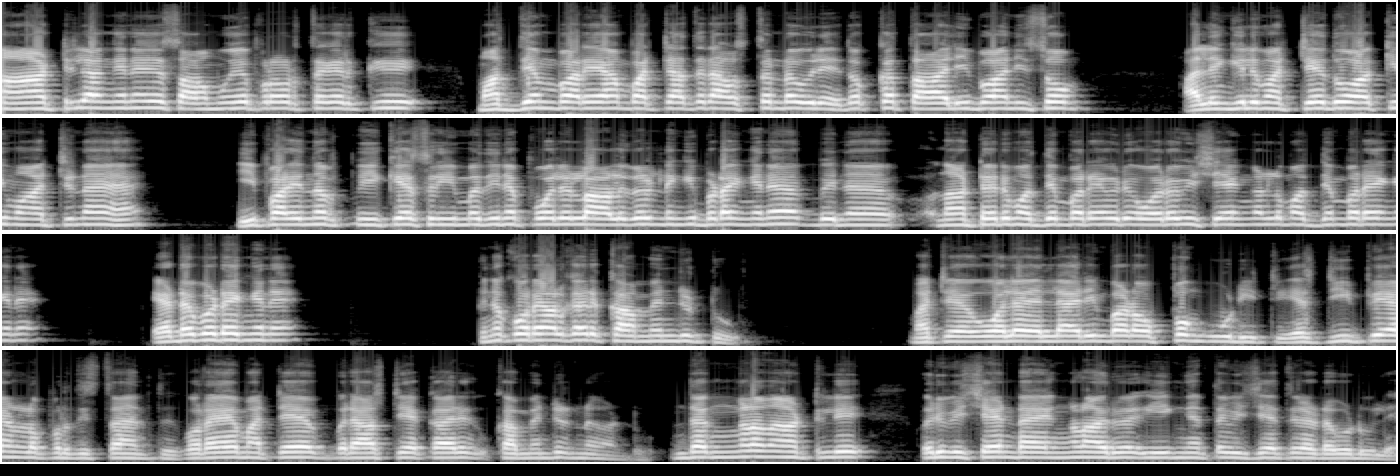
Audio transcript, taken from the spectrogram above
നാട്ടിൽ അങ്ങനെ സാമൂഹ്യ പ്രവർത്തകർക്ക് മദ്യം പറയാൻ പറ്റാത്തൊരവസ്ഥ ഉണ്ടാവില്ലേ ഇതൊക്കെ താലിബാനിസം അല്ലെങ്കിൽ മറ്റേതോ ആക്കി മാറ്റണ. ഈ പറയുന്ന പി കെ ശ്രീമതിനെ പോലെയുള്ള ആളുകൾ ഉണ്ടെങ്കിൽ ഇവിടെ എങ്ങനെ പിന്നെ നാട്ടുകാർ മദ്യം പറയാ? ഒരു ഓരോ വിഷയങ്ങളിൽ മദ്യം പറയാ എങ്ങനെ? ഇടപെടെ എങ്ങനെ? പിന്നെ കുറെ ആൾക്കാർ കമന്റ് ഇട്ടു. മറ്റേ ഓല എല്ലാവരെയും പാടെ ഒപ്പം കൂടിയിട്ട് എസ് ഡി പി ആണല്ലോ പ്രതിസ്ഥാനത്ത്. കുറേ മറ്റേ രാഷ്ട്രീയക്കാർ കമന്റ് ഇടുന്ന കണ്ടു. എന്താ നിങ്ങളെ നാട്ടിൽ ഒരു വിഷയം ഉണ്ടായ നിങ്ങളാരും ഇങ്ങനത്തെ വിഷയത്തിൽ ഇടപെടൂലേ.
